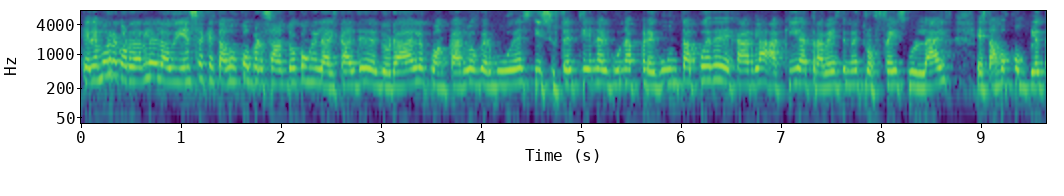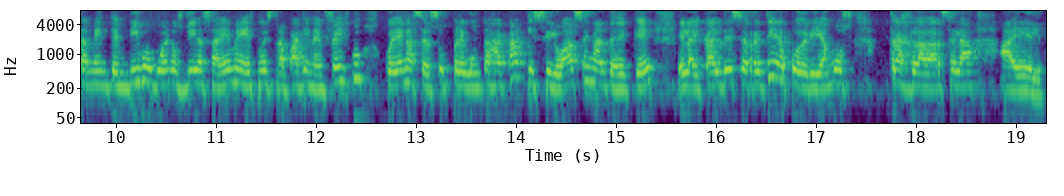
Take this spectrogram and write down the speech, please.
Queremos recordarle a la audiencia que estamos conversando con el alcalde de Doral, Juan Carlos Bermúdez, y si usted tiene alguna pregunta puede dejarla aquí a través de nuestro Facebook Live. Estamos completamente en vivo. Buenos días AM es nuestra página en Facebook. Pueden hacer sus preguntas acá y si lo hacen antes de que el alcalde se retire, podríamos trasladársela a él.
